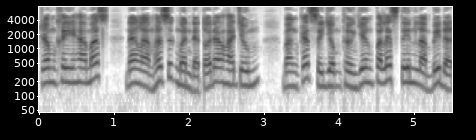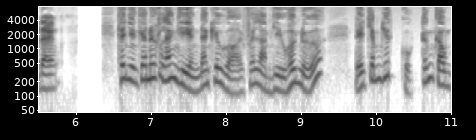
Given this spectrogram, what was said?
trong khi Hamas đang làm hết sức mình để tối đa hóa chúng bằng cách sử dụng thường dân Palestine làm bi đỡ đạn. Thế nhưng các nước láng giềng đang kêu gọi phải làm nhiều hơn nữa để chấm dứt cuộc tấn công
